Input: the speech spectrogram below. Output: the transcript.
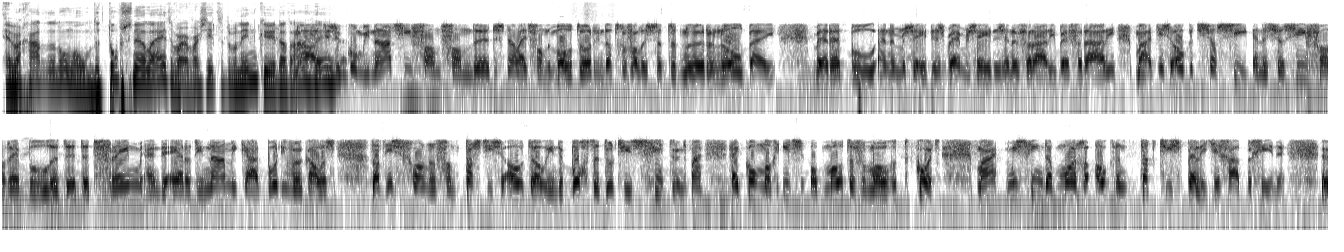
en, waar gaat het dan om? Om de topsnelheid? Waar, waar zit het dan in? Kun je dat nou, aangeven? Het is een combinatie van, van de, de snelheid van de motor. In dat geval is dat een Renault bij, bij Red Bull... en een Mercedes bij Mercedes en een Ferrari bij Ferrari. Maar het is ook het chassis. En het chassis van Red Bull, het, het, het frame en de aerodynamica, het bodywork, alles... dat is gewoon een fantastische auto. In de bochten doet hij het schitterend. Maar hij komt nog iets op motorvermogen tekort. Maar misschien dat morgen ook een tactisch spelletje gaat beginnen. Uh,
